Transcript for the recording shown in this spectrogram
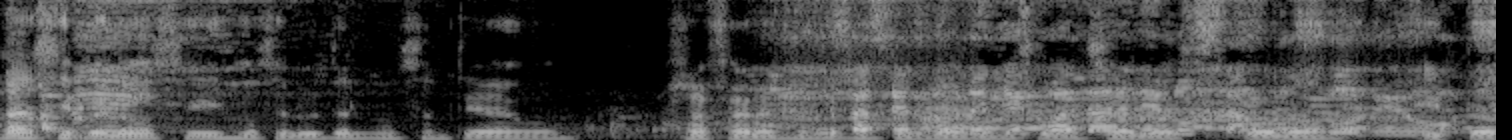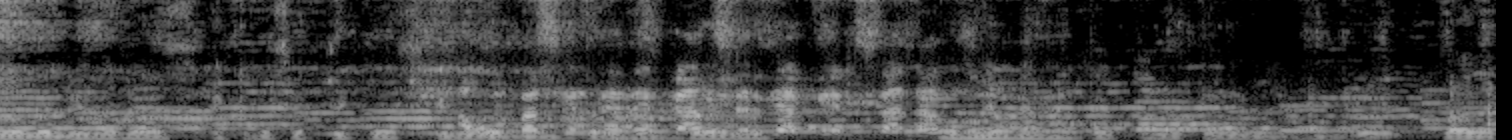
Nancy Pelosi, José Luis del Santiago, Rafael Hernández Montañez, González Colón y todos los líderes eclesiásticos y gubernamentales humildemente te lo pido en el nombre del Padre,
